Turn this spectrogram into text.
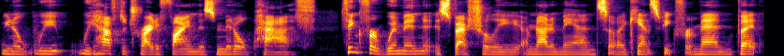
you know, we we have to try to find this middle path. I think for women especially, I'm not a man, so I can't speak for men, but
